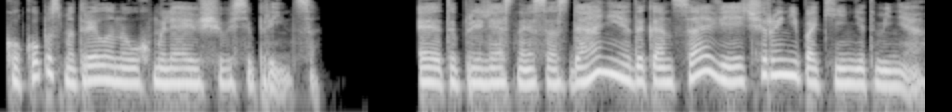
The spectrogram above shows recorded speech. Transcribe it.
Коко посмотрела на ухмыляющегося принца. «Это прелестное создание до конца вечера не покинет меня».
